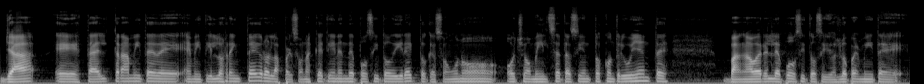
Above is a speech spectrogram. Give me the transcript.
ya eh, está el trámite de emitir los reintegros. Las personas que tienen depósito directo, que son unos 8.700 contribuyentes, van a ver el depósito, si Dios lo permite,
